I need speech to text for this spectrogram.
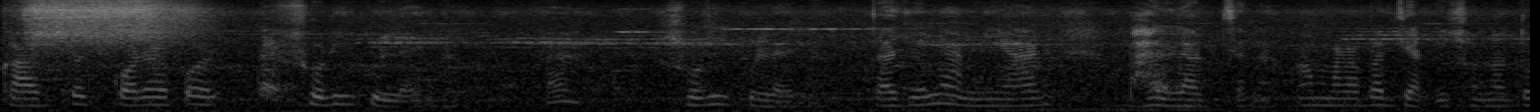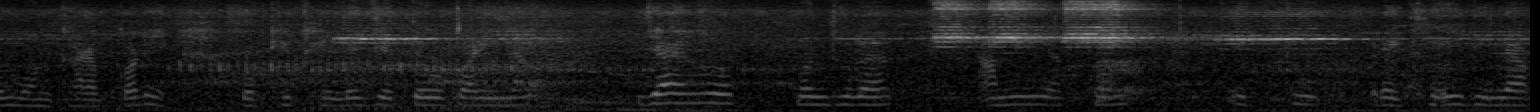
কাজ টাজ করার পর শরীর কুলায় না হ্যাঁ? শরীর কুলায় না। তার জন্য আমি আর ভালো লাগছে না। আমার আবার জ্যাকি শোনা তো মন খারাপ করে, ওকে ফেলে যেতেও পারি না। যাই হোক বন্ধুরা, আমি এখন একটু রেখেই দিলাম।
